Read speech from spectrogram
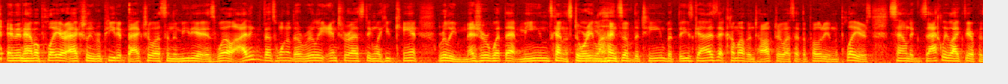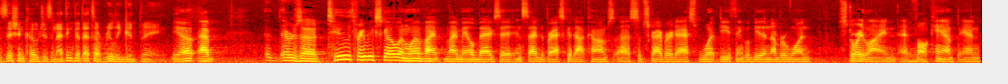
and then have a player actually repeat it back to us in the media as well. I think that's one of the really interesting. Like you can't really measure what that means, kind of storylines of the team, but these guys that come up and talk to us at the podium, the players, sound exactly like their position coaches, and I think that that's a really good thing. Yeah, I, there was a two, three weeks ago in one of my, my mailbags at InsideNebraska.com, uh, subscriber had asked, what do you think would be the number one storyline at fall camp? And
